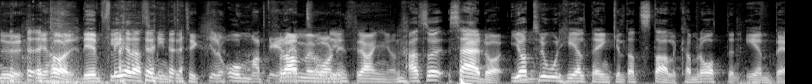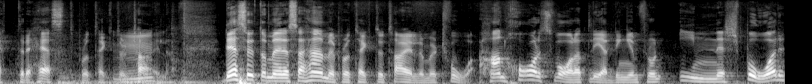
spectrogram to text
Nu, ni hör, det är flera som inte tycker om att det är Fram med varningstriangeln. Alltså, så här då. Jag Mm. tror helt enkelt att stallkamraten är en bättre häst, Protector Mm. Tile. Dessutom är det så här med Protector Tile nummer två. Han har svarat ledningen från innerspår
